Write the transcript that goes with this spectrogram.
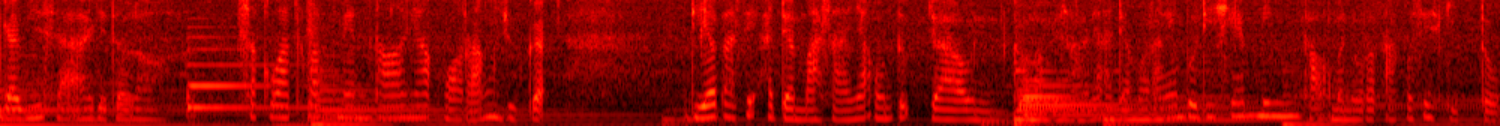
nggak bisa gitu loh. Sekuat-kuat mentalnya orang juga dia pasti ada masanya untuk down. Kalau misalnya ada orang yang body shaming kalau menurut aku sih gitu.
